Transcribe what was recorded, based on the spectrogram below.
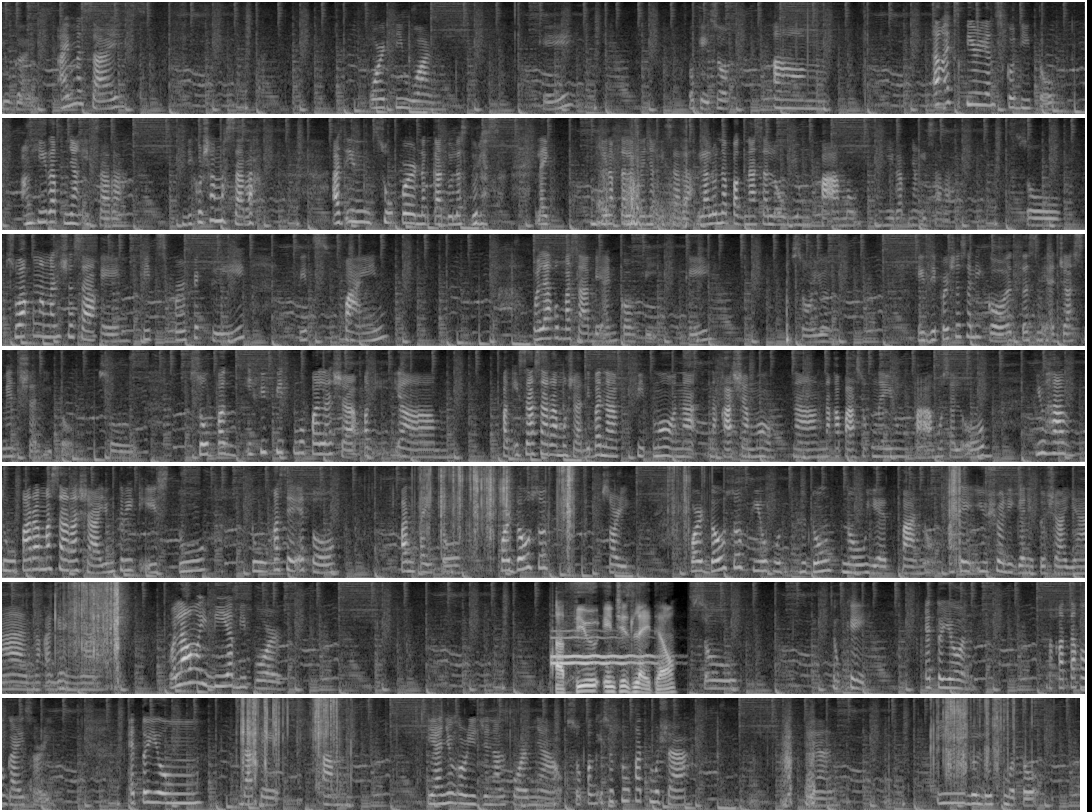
You guys. I'm a size 41. Okay? Okay, so, um, ang experience ko dito, ang hirap niyang isara. Hindi ko siya masara. As in, super nagkadulas-dulas. like, ang hirap talaga niyang isara. Lalo na pag nasa loob yung paa mo. Ang hirap niyang isara. So, swak naman siya sa akin. Fits perfectly. Fits fine. Wala akong masabi. I'm comfy. Okay? So, yun. May zipper siya sa likod, tapos may adjustment siya dito. So, so pag if-fit mo pala siya, pag um, pag isasara mo siya, 'di ba na fit mo, na nakasya mo, na nakapasok na yung paa mo sa loob, you have to para masara siya, yung trick is to to kasi ito pantay to. For those of sorry, For those of you who, who don't know yet paano, kasi usually ganito siya, yan, nakaganyan. Wala akong idea before. A few inches later. So, okay. Ito yon Nakata ko guys, sorry. Ito yung dati, um, yan yung original form niya. So, pag isusukat mo siya, yan, ilulus mo to.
